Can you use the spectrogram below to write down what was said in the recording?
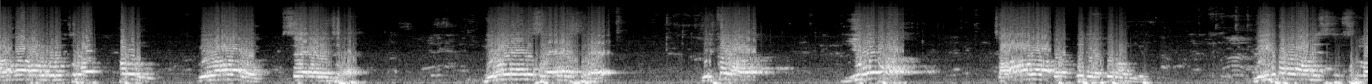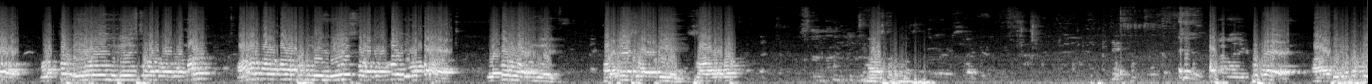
అనకాపల్లి గురించి మొత్తం వివరాలు సేకరించారు. యువలను సేకరిస్తే ఇక్కడ యువత చాలా పెద్ద ఎత్తున ఉంది. మిగతా డిస్ట్రిక్ట్స్లో మొత్తం ఇరవై ఐదు నియోజకవర్గం కన్నా అనకాపల్లి నియోజకవర్గంలో యువత ఎక్కువగా ఉంది. పటేల్ గారికి స్వాగతం ఇప్పుడే ఆ తిరుపతి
